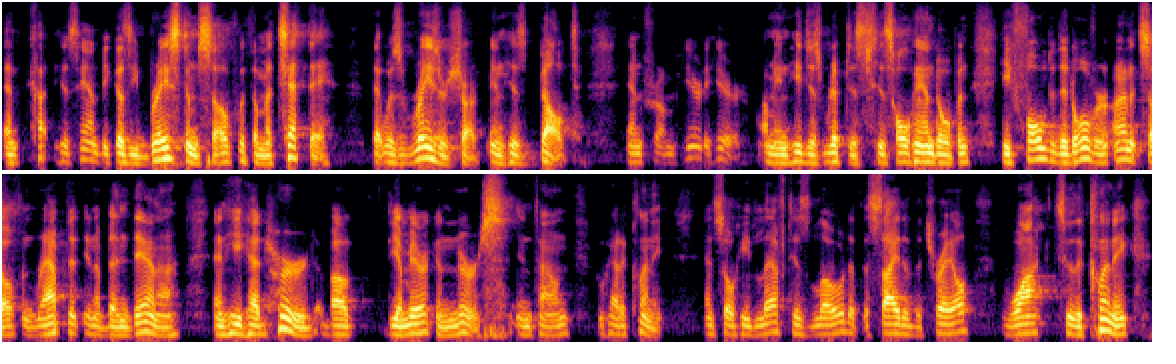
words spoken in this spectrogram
and cut his hand because he braced himself with a machete that was razor sharp in his belt. And from here to here, I mean, he just ripped his, his whole hand open. He folded it over on itself and wrapped it in a bandana. And he had heard about the American nurse in town who had a clinic. And so he left his load at the side of the trail, walked to the clinic,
